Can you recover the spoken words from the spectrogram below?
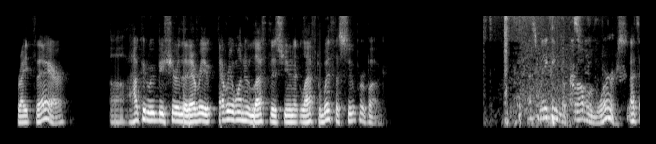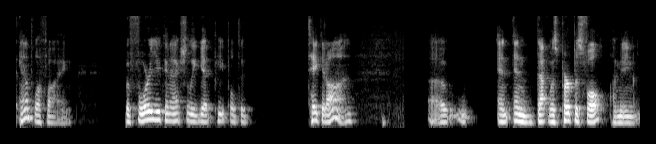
right there, uh, how could we be sure that every everyone who left this unit left with a superbug? That's making the problem worse. That's amplifying before you can actually get people to take it on. Uh, and and that was purposeful. I mean,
